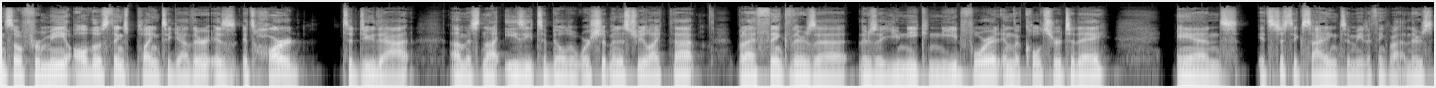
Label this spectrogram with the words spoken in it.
and so for me, all those things playing together is it's hard to do that. Um, it's not easy to build a worship ministry like that, but I think there's a there's a unique need for it in the culture today, and it's just exciting to me to think about. And there's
